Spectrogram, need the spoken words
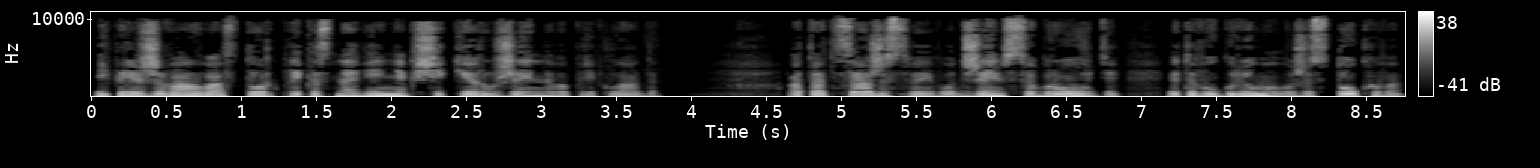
и переживал восторг прикосновения к щеке ружейного приклада. От отца же своего, Джеймса Броуди, этого угрюмого, жестокого,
